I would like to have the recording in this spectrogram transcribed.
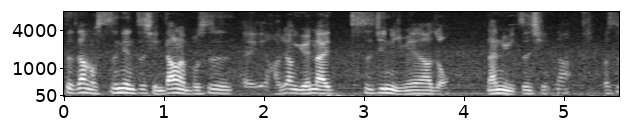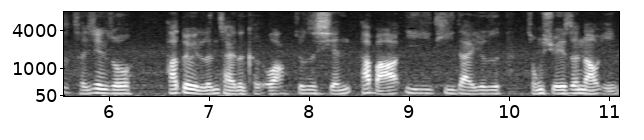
的那种思念之情，当然不是哎，好像原来《诗经》里面那种男女之情啊，而是呈现说他对人才的渴望，就是贤，他把他一一替代，就是从学生然后引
